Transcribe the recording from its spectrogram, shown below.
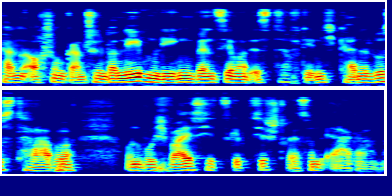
kann auch schon ganz schön daneben liegen, wenn es jemand ist, auf den ich keine Lust habe und wo ich weiß, jetzt gibt's hier Stress und Ärger.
